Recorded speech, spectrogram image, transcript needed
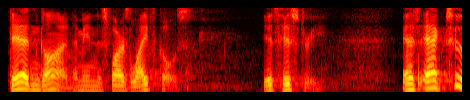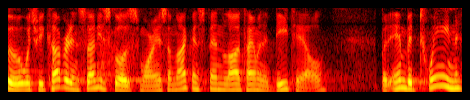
dead and gone. I mean, as far as life goes, it's history. And it's Act 2, which we covered in Sunday school this morning, so I'm not going to spend a lot of time on the detail. But in between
